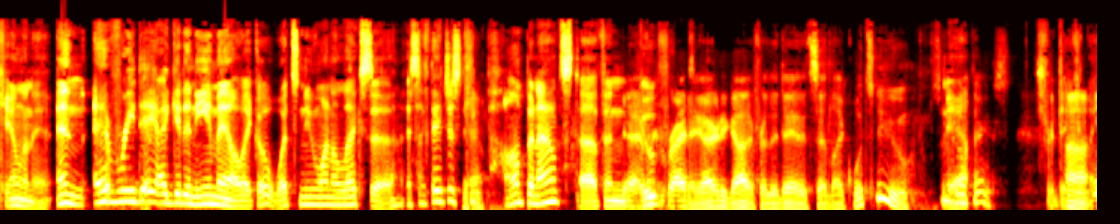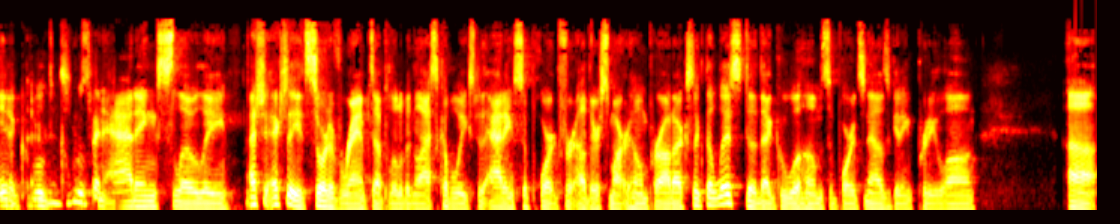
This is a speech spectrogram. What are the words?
killing it, and every day I get an email like, "Oh, what's new on Alexa?" It's like they just Yeah. keep pumping out stuff, and Yeah, every Google, Friday I already got it for the day that said like, "What's new?" So, Yeah. thanks. it's ridiculous. Uh, yeah, Google, Google's been adding slowly. Actually, actually, it's sort of ramped up a little bit in the last couple weeks, but adding support for other smart home products. Like the list of that Google Home supports now is getting pretty long. Uh,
